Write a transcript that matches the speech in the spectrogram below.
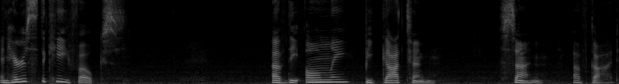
And here's the key, folks of the only begotten Son of God.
